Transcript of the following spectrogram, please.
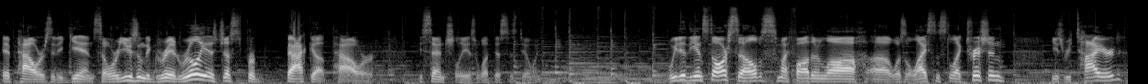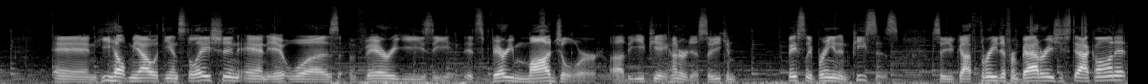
it powers it again. So we're using the grid really as just for backup power, essentially, is what this is doing. We did the install ourselves. My father-in-law uh, was a licensed electrician. He's retired and he helped me out with the installation and it was very easy. It's very modular, uh, the EP800 is, so you can basically bring it in pieces. So you've got three different batteries you stack on it.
